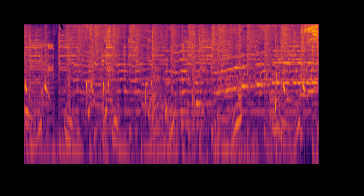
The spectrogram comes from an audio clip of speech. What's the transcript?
Mm-hmm.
